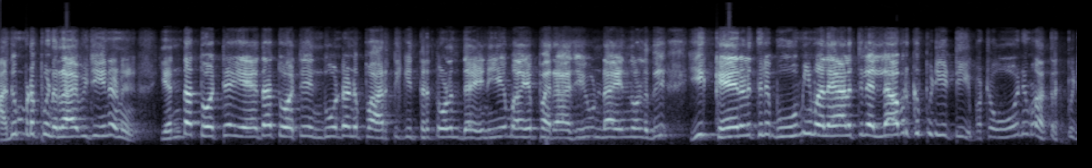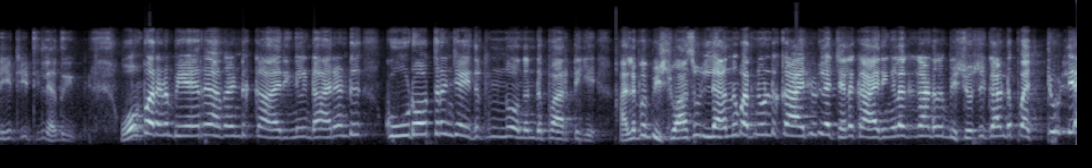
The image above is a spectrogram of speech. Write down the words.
അതും ഇവിടെ പിണറായി വിജയനാണ്. എന്താ തോറ്റ ഏതാ തോറ്റ എന്തുകൊണ്ടാണ് പാർട്ടിക്ക് ഇത്രത്തോളം ദയനീയമായ പരാജയം ഉണ്ടായെന്നുള്ളത് ഈ കേരളത്തിലെ ഭൂമി മലയാളത്തിൽ എല്ലാവർക്കും പിടികിട്ടി. പക്ഷെ ഓന് മാത്രം പിടികിട്ടിയിട്ടില്ല അത്. ഓൻ പറയണം വേറെ അതാണ്ട് കാര്യങ്ങളുണ്ട്. ആരാണ്ട് കൂടോത്രം ചെയ്തിട്ടുണ്ടെന്ന് തോന്നുന്നുണ്ട് പാർട്ടിക്ക്. അല്ല വിശ്വാസം ഇല്ല എന്ന് പറഞ്ഞുകൊണ്ട് കാര്യമില്ല. ചില കാര്യങ്ങളൊക്കെ കാണുന്നത് വിശ്വസിക്കാണ്ട് പറ്റൂല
